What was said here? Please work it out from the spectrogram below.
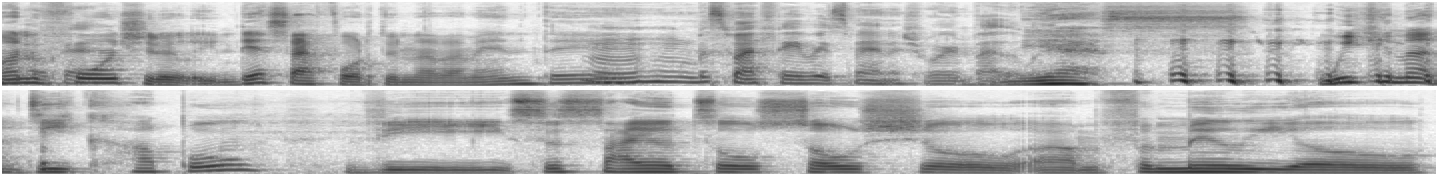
Unfortunately, desafortunadamente, Mhm, That's my favorite Spanish word, by the way. Yes. we cannot decouple the societal, social, um, familial,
